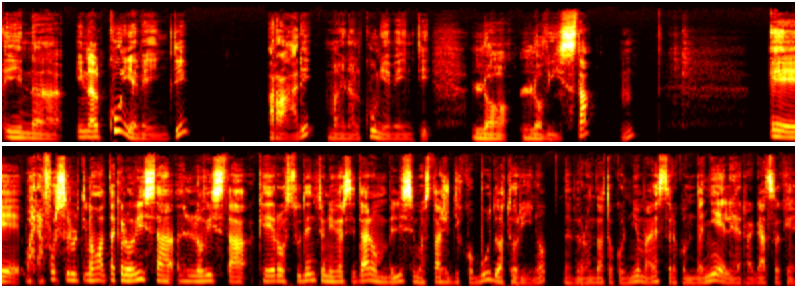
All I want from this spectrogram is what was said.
in, in, alcuni eventi, rari, ma in alcuni eventi l'ho, l'ho vista, e guarda, forse l'ultima volta che l'ho vista, l'ho vista che ero studente universitario a un bellissimo stage di Kobudo a Torino, dove ero andato col mio maestro e con Daniele, il ragazzo che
